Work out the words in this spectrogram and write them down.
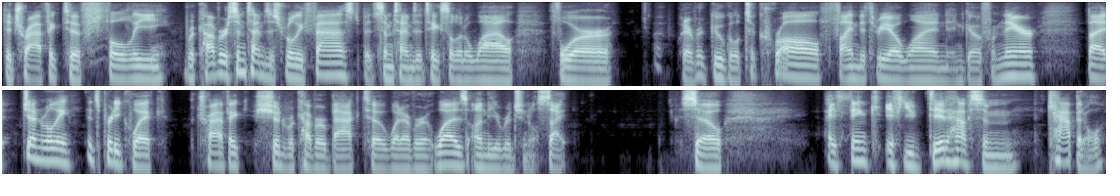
the traffic to fully recover. Sometimes it's really fast, but sometimes it takes a little while for whatever Google to crawl, find the 301, and go from there. But generally, it's pretty quick. Traffic should recover back to whatever it was on the original site. So I think if you did have some capital,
